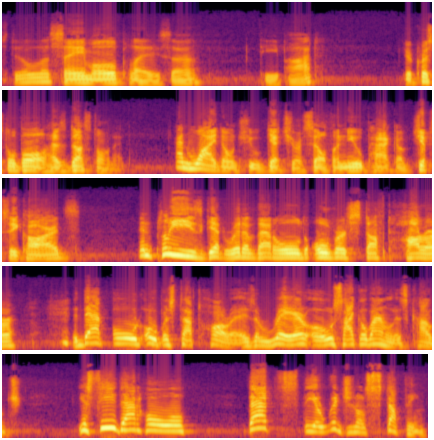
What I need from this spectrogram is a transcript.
Still the same old place, huh? Teapot. Your crystal ball has dust on it. And why don't you get yourself a new pack of gypsy cards? And please get rid of that old overstuffed horror. That old overstuffed horror is a rare old psychoanalyst couch. You see that hole? That's the original stuffing.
